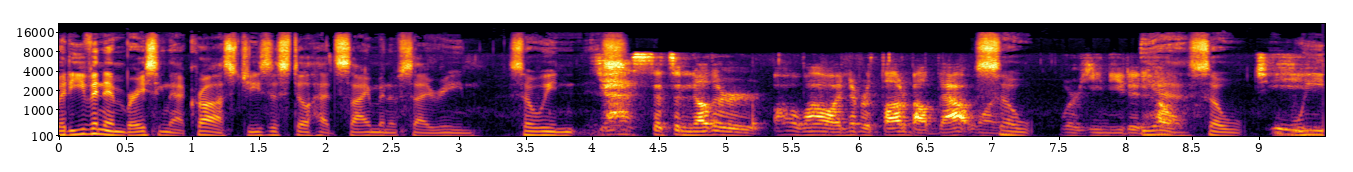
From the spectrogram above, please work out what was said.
But even embracing that cross, Jesus still had Simon of Cyrene. So we Yes, that's another. Oh wow, I never thought about that one. So- where he needed yeah help. so we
